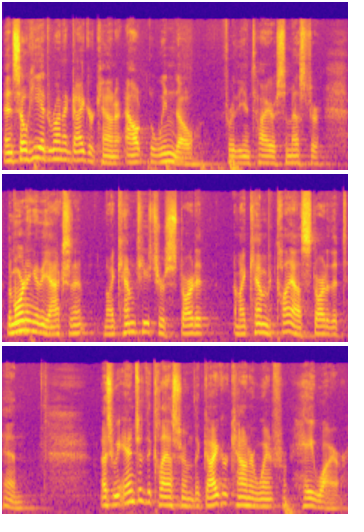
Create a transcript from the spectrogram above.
And so he had run a Geiger counter out the window for the entire semester. The morning of the accident, my chem teacher started, my chem class started at 10. As we entered the classroom, the Geiger counter went from haywire,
